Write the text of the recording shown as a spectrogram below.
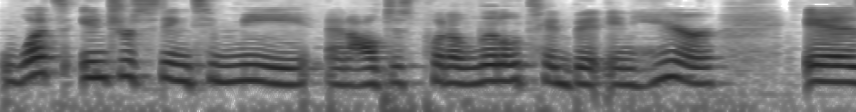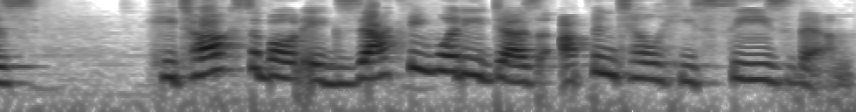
What's interesting to me, and I'll just put a little tidbit in here, is he talks about exactly what he does up until he sees them,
